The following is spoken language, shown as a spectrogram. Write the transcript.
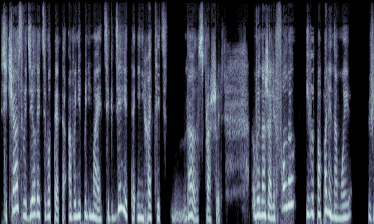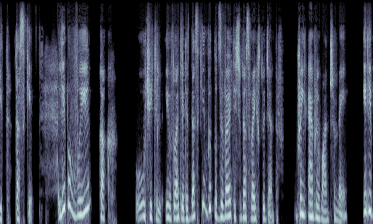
сейчас вы делаете вот это, а вы не понимаете, где это, и не хотите да, спрашивать, вы нажали follow, и вы попали на мой вид доски. Либо вы, как учитель и владелец доски, вы подзываете сюда своих студентов. Bring everyone to me. Или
